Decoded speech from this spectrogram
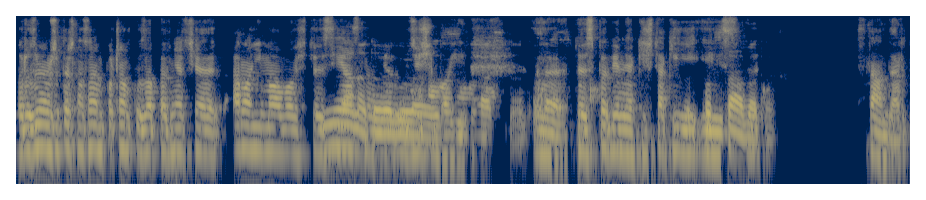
No rozumiem, że też na samym początku zapewniacie anonimowość, to jest Nie, jasne, no to w wielu ogóle ludzi się jest boi. to E, jest- To jest pewien jakiś taki tak. standard.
